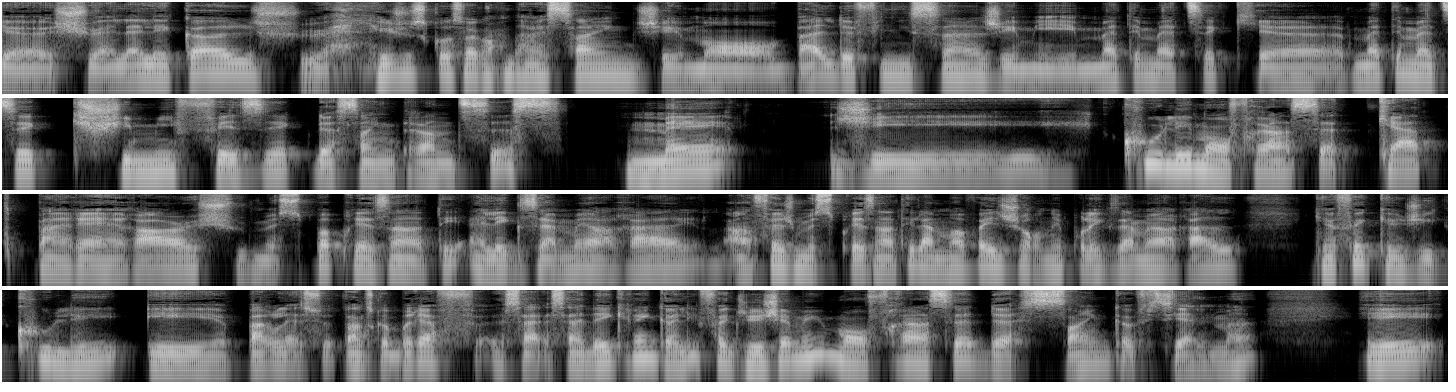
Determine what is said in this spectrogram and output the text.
euh, je suis allé à l'école, je suis allé jusqu'au secondaire 5, j'ai mon bal de finissant, j'ai mes mathématiques, mathématiques, chimie, physique de 536, mais j'ai coulé mon français 4 par erreur. Je me suis pas présenté à l'examen oral. En fait, je me suis présenté la mauvaise journée pour l'examen oral, qui a fait que j'ai coulé et par la suite, en tout cas, bref, ça, ça a dégringolé. Fait que j'ai jamais eu mon français de 5 officiellement. Et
